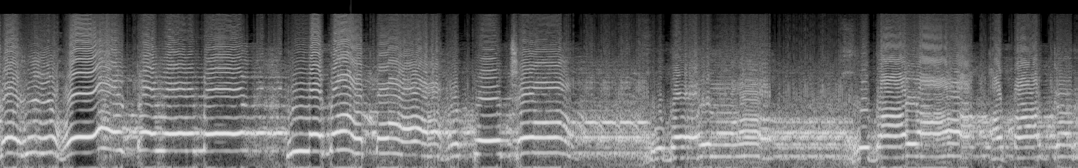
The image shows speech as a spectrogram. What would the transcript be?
کہیں ہوٹلوں میں لگاتا ہے پوچھا، خدایا خدایا عطا کر،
